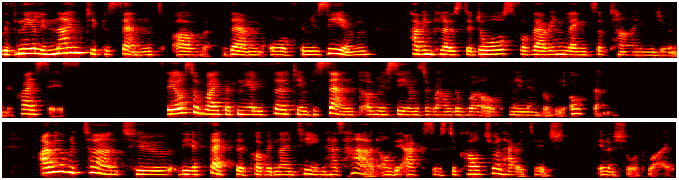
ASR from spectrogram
with nearly 90% of them of the museum having closed their doors for varying lengths of time during the crisis. They also write that nearly 13% of museums around the world may never reopen. I will return to the effect that COVID-19 has had on the access to cultural heritage in a short while.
